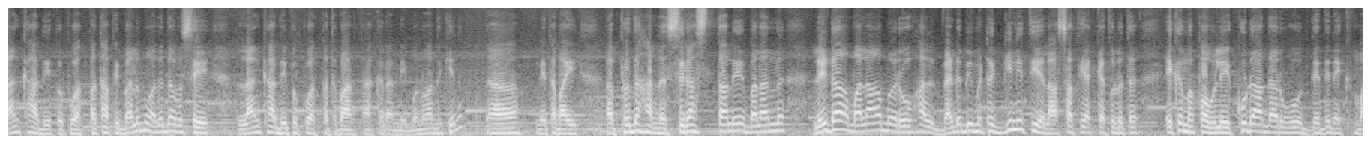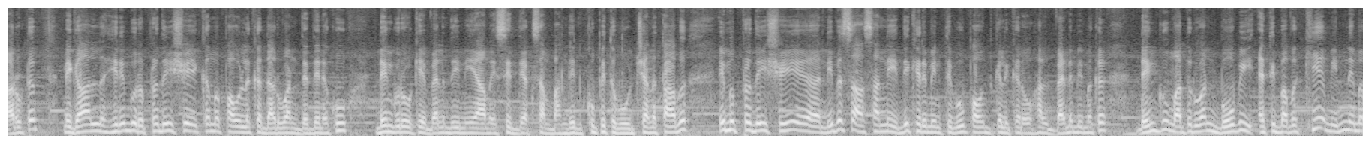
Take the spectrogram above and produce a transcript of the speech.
ලංකාදීප පුවත්පත. අපි බලමු අද දවසේ ලංකාදීප පුවත්පත වාර්තා කරන්නේ මොනවද කියලා. මේ තමයි ප්‍රධාන සිරස්තලය බලන්න. ලෙඩා මලාම රෝහල් වැඩබිමට ගිනි තියලා සතියක් ඇතුළත එකම පවුලේ කුඩා දරුවෝ දෙදෙනෙක් මරුට. මෙගාල්ල හිරිඹුර ප්‍රදේශයේ එකම පවුලක දරුවන් දෙදෙනෙකු ඩෙංගු රෝගය වැළඳීමේ යාමේ සිද්ධියක් සම්බන්ධයෙන් කුපිත වූ ජනතාව එම ප්‍රදේශයේ නිවස ආසන්නයේ ඉදිකරමින් තිබූ පෞද්ගලික රෝහල් වැඩබිමක ඩෙංගු මදුරුවන් බෝවී ඇති බව කියමින් එම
